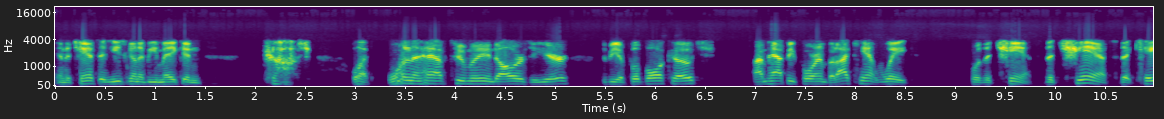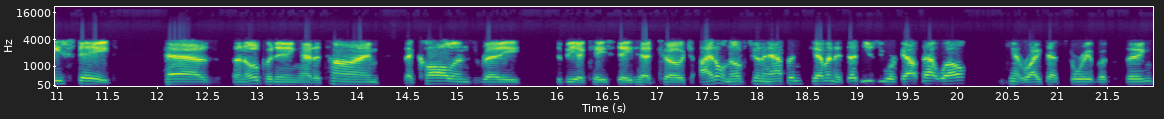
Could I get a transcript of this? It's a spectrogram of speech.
And the chance that he's going to be making, gosh, what, one and a half, two million dollars a year to be a football coach, I'm happy for him, but I can't wait for the chance, the chance that K State has an opening at a time that Collin's ready to be a K State head coach. I don't know if it's going to happen, Kevin. It doesn't usually work out that well. You can't write that storybook thing.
